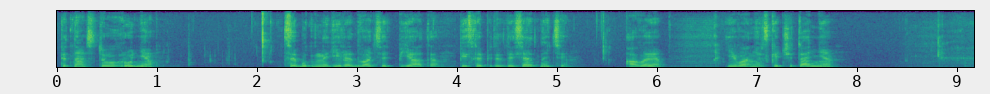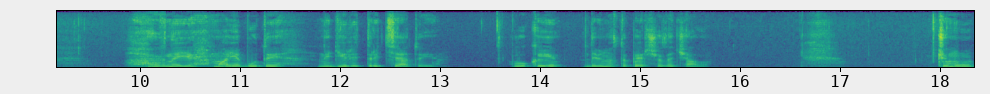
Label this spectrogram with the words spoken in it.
15 грудня, це буде неділя 25 після П'ятидесятниці, але євангельське читання в неї має бути неділі 30-ї, Луки 91 зачало. Чому,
